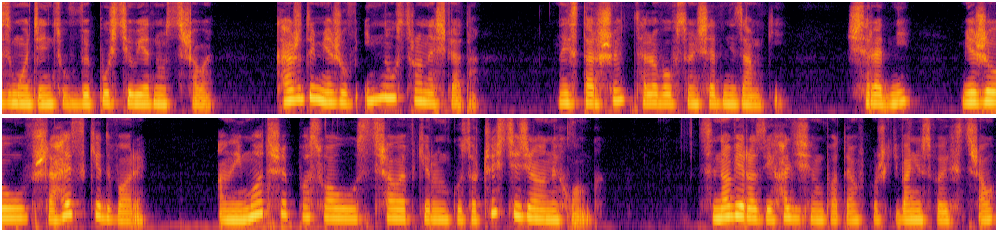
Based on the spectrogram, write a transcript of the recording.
z młodzieńców wypuścił jedną strzałę. Każdy mierzył w inną stronę świata. Najstarszy celował w sąsiednie zamki. Średni mierzył w szlacheckie dwory, a najmłodszy posłał strzałę w kierunku soczyście zielonych łąk. Synowie rozjechali się potem w poszukiwaniu swoich strzał,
